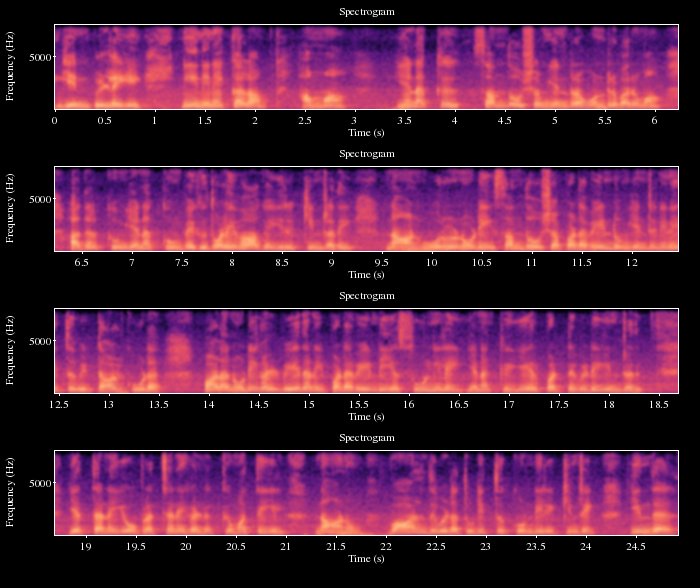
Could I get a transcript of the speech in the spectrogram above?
என் பிள்ளையை நீ நினைக்கலாம். அம்மா எனக்கு சந்தோஷம் என்ற ஒன்று வருமா? அதற்கும் எனக்கும் வெகு தொலைவாக இருக்கின்றதே. நான் ஒரு நொடி சந்தோஷப்பட வேண்டும் என்று நினைத்துவிட்டால் கூட பல நொடிகள் வேதனைப்பட வேண்டிய சூழ்நிலை எனக்கு ஏற்பட்டு விடுகின்றது. எத்தனையோ பிரச்சனைகளுக்கு மத்தியில் நானும் வாழ்ந்துவிட துடித்து கொண்டிருக்கின்றேன். இந்த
